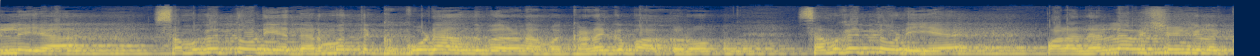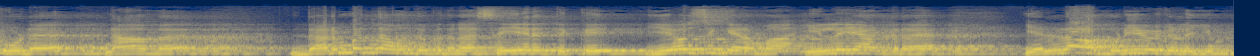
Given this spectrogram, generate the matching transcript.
இல்லையா? சமூகத்துடைய தர்மத்துக்கு கூட வந்து பார்த்தீங்கன்னா நம்ம கணக்கு பார்க்குறோம். சமூகத்துடைய பல நல்ல விஷயங்களை கூட நாம் தர்மத்தை வந்து பார்த்தீங்கன்னா செய்யறதுக்கு யோசிக்கிறோமா இல்லையான்ற எல்லா முடிவுகளையும்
